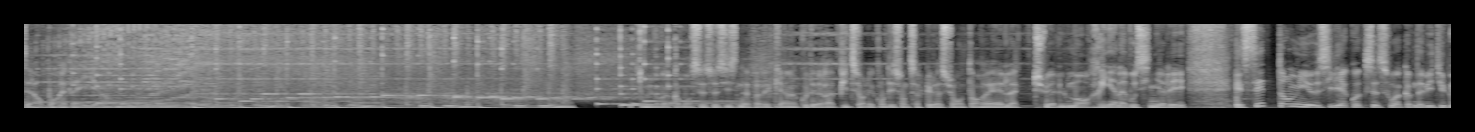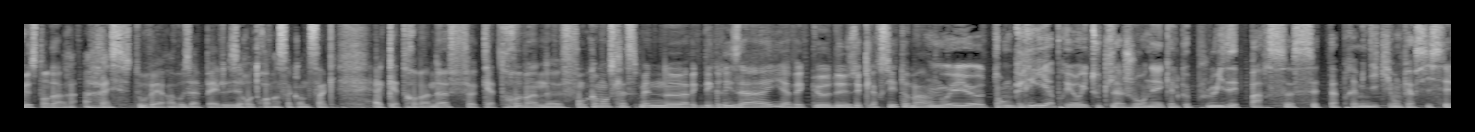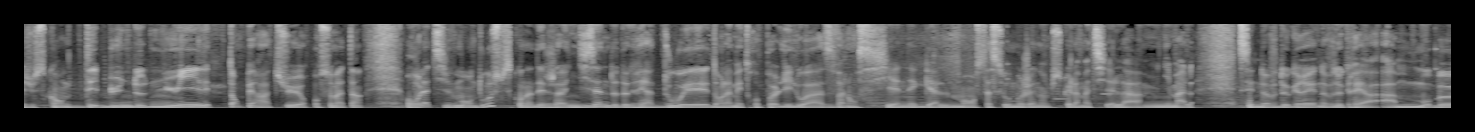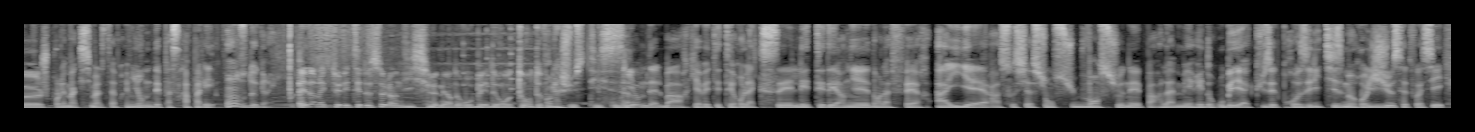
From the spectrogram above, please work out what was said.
6h pour réveil. Ce 6-9 avec un coup d'œil rapide sur les conditions de circulation en temps réel. Actuellement, rien à vous signaler. Et c'est tant mieux. S'il y a quoi que ce soit, comme d'habitude, le standard reste ouvert à vos appels. 03 55 89 89. On commence la semaine euh, avec des grisailles, avec euh, des éclaircies, Thomas? Oui, euh, temps gris a priori toute la journée. Quelques pluies éparses cet après-midi qui vont persister jusqu'en début de nuit. Les températures pour ce matin relativement douces, puisqu'on a déjà une dizaine de degrés à Douai, dans la métropole lilloise, Valenciennes également. C'est assez homogène hein, puisque la, la minimale c'est 9 degrés, 9 degrés à, à Maubeuge. Pour les maximales cet après-midi, on ne dépassera pas les 11 degrés. Et dans l'actualité de ce lundi, le maire de Roubaix de retour devant la justice. Guillaume Delbar qui avait été relaxé l'été dernier dans l'affaire Ayer, association subventionnée par la mairie de Roubaix et accusée de prosélytisme religieux cette fois-ci.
